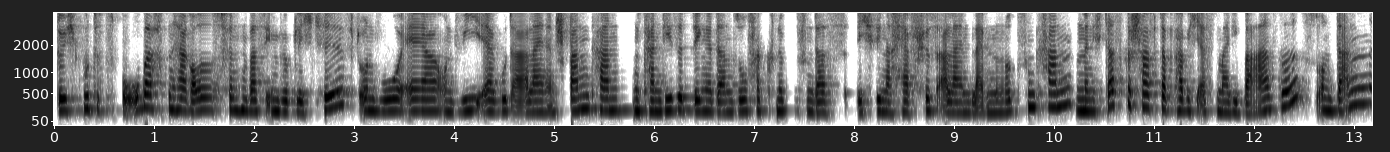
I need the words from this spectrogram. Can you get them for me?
durch gutes Beobachten herausfinden, was ihm wirklich hilft und wo er und wie er gut allein entspannen kann und kann diese Dinge dann so verknüpfen, dass ich sie nachher fürs Alleinbleiben nutzen kann. Und wenn ich das geschafft habe, habe ich erstmal die Basis und dann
